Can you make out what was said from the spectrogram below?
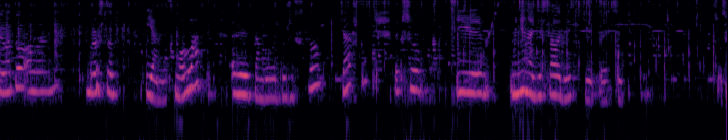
пропустила то, але просто я не змогла. Е, Там було дуже скло, тяжко. Так що і мені надіслали 230. Щось.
